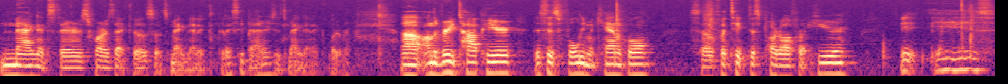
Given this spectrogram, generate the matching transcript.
magnets there as far as that goes, so it's magnetic. Did I say batteries? It's magnetic, whatever. Uh, on the very top here, this is fully mechanical. So if I take this part off right here, it is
